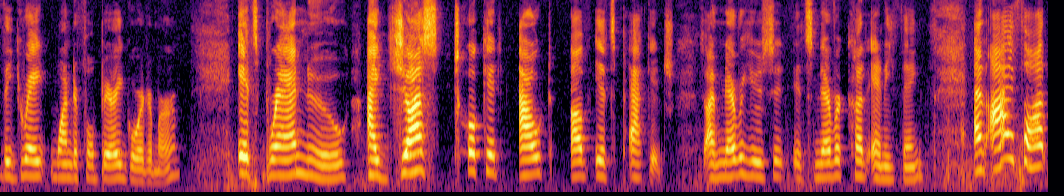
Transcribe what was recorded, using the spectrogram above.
the great, wonderful Barry Gordimer. It's brand new. I just took it out of its package. So I've never used it. It's never cut anything. And I thought,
